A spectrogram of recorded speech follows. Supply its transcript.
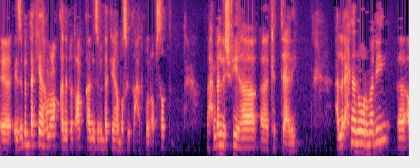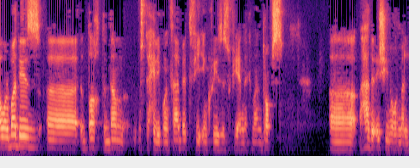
إذا بدك إياها معقدة بتتعقد إذا بدك إياها بسيطة حتكون أبسط. راح نبلش فيها uh, كالتالي. هلا إحنا normally our bodies الضغط الدم مستحيل يكون ثابت في increases وفي عندنا كمان drops uh, هذا الشيء normal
